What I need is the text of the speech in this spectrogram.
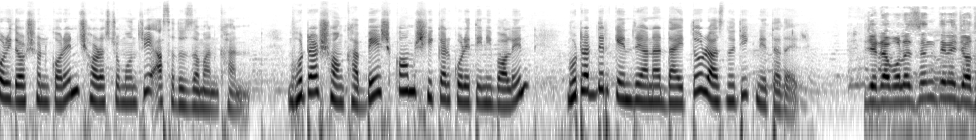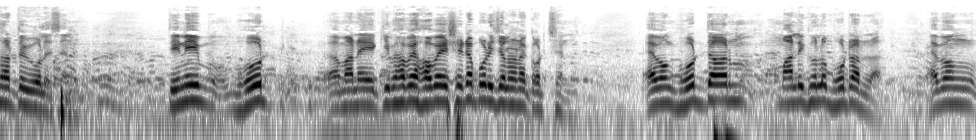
পরিদর্শন করেন স্বরাষ্ট্রমন্ত্রী আসাদুজ্জামান খান। ভোটার সংখ্যা বেশ কম স্বীকার করে তিনি বলেন ভোটারদের কেন্দ্রে আনার দায়িত্ব রাজনৈতিক নেতাদের। যেটা বলেছেন তিনি যথার্থই বলেছেন। তিনি ভোট মানে কীভাবে হবে সেটা পরিচালনা করছেন। এবং ভোট দেওয়ার মালিক হলো ভোটাররা। এবং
